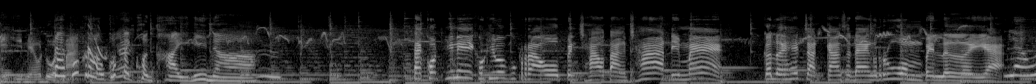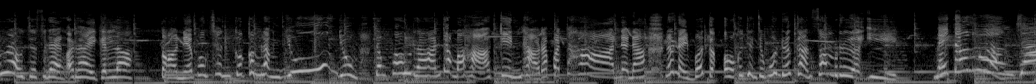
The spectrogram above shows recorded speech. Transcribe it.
มีอีเมลด่วนแต่มาพวกเราก็เป็นคนไทยนี่นา แต่คนที่นี่เขาคิดว่าพวกเราเป็นชาวต่างชาติดิแม่ ก็เลยให้จัดการแสดงร่วมไปเลยอะ แล้วเราจะแสดงอะไรกันล่ะ ตอนนี้พวกฉันก็กำลังยุ่งยุ่งต้องเฝ้าร้านทำอาหารกินหารับประทานเนี่ยนะ แล้วไหนเบิร์ตกับโอก็ยังจะพูดเรื่องการซ่อมเรืออีก ไม่ต้องห่วงจ้า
